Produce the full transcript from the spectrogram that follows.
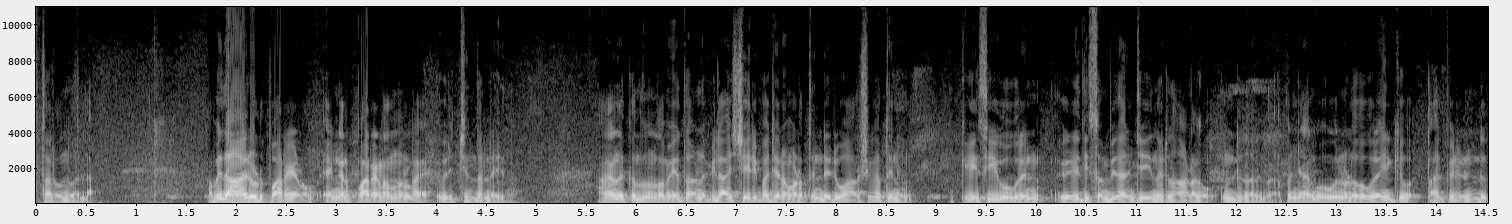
സ്ഥലമൊന്നുമല്ല. അപ്പോൾ ഇതാരോട് പറയണം? എങ്ങനെ പറയണം എന്നുള്ള ഒരു ചിന്ത ഉണ്ടായിരുന്നു. അങ്ങനെ നിൽക്കുന്ന സമയത്താണ് പിലാശ്ശേരി ഭജനമഠത്തിന്റെ ഒരു വാർഷികത്തിന് കെ സി ഗോകുലൻ എഴുതി സംവിധാനം ചെയ്യുന്ന ഒരു നാടകം ഉണ്ടെന്ന് പറയുന്നത് അപ്പം ഞാൻ ഗോകുലിനോട് ഗോകുലൻ എനിക്ക് താല്പര്യമുണ്ട്.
